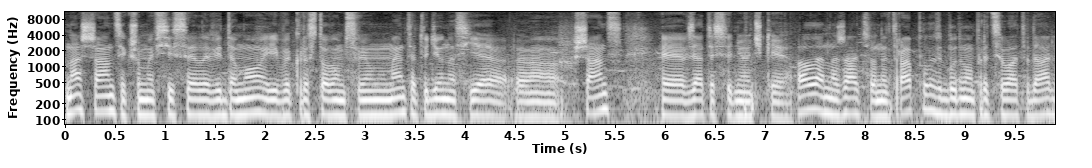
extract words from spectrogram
наш шанс, якщо ми всі сили віддамо і використовуємо свої моменти, тоді у нас є е, шанс е, взяти сьогодні очки. Але, на жаль, цього не трапилось. Будемо працювати далі.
